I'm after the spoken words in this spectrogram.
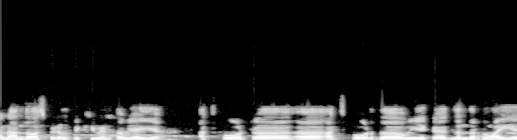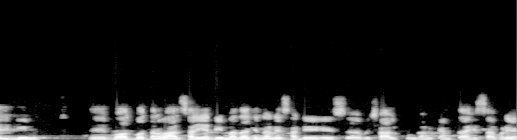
ਆਨੰਦ ਹਸਪੀਟਲ ਭਿੱਖੀਵਿੰਡ ਤੋਂ ਵੀ ਆਈ ਹੈ। ਐਕਸਪੋਰਟ ਅ, ਐਕਸਪੋਰਟ ਤੋਂ ਵੀ ਇੱਕ ਜਲੰਧਰ ਤੋਂ ਆਈ ਹੈ ਜੀ ਟੀਮ। ਤੇ ਬਹੁਤ ਬਹੁਤ ਧੰਨਵਾਦ ਸਾਰੀਆਂ ਟੀਮਾਂ ਦਾ ਜਿਨ੍ਹਾਂ ਨੇ ਸਾਡੇ ਇਸ ਵਿਸ਼ਾਲ ਖੂਨਦਾਨ ਕੈਂਪ ਦਾ ਹਿੱਸਾ ਬਣਿਆ।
